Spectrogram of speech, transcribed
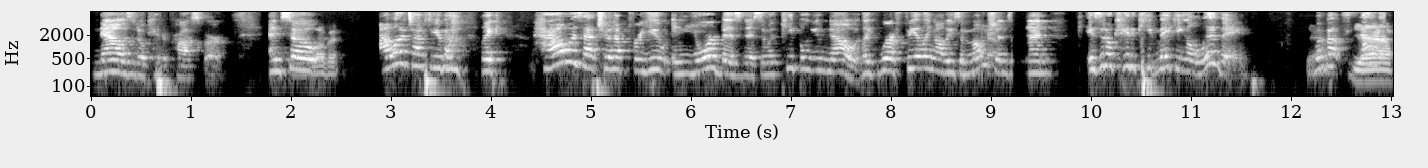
Now is it okay to prosper? And so I, I want to talk to you about like, how is that showing up for you in your business and with people you know? Like, we're feeling all these emotions, yeah. and is it okay to keep making a living? Yeah. What about selling?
